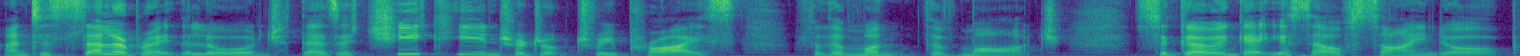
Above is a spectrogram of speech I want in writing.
And to celebrate the launch, there's a cheeky introductory price for the month of March. So, go and get yourself signed up.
